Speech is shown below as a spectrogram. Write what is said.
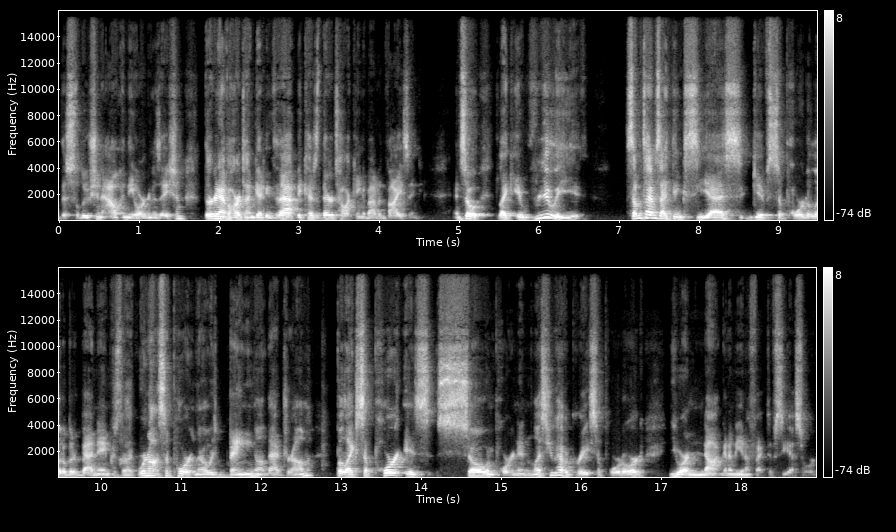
the solution out in the organization they're going to have a hard time getting to that because they're talking about advising. And so like it really sometimes i think cs gives support a little bit of bad name because they're like we're not support and they're always banging on that drum. But like support is so important and unless you have a great support org you are not going to be an effective cs org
